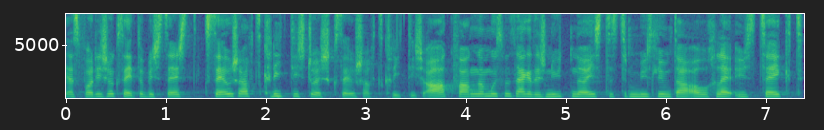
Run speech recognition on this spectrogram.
Ich habe es vorhin schon gesagt, du bist zuerst gesellschaftskritisch, du hast gesellschaftskritisch angefangen, muss man sagen. Das ist nichts Neues, dass der Muslim da auch ein uns zeigt,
